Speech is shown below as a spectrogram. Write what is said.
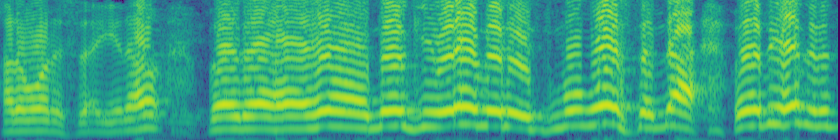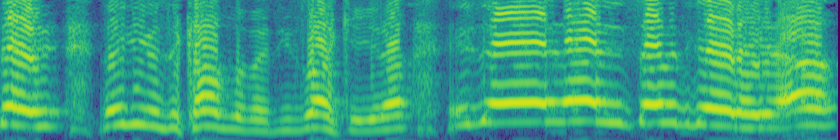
I don't want to say, you know? But, uh, yeah, Nogi, whatever it is, more worse than that. But at the end of the day, Nogi was a compliment. He's lucky, you know? He said, hey, he's seventh grader, you know?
